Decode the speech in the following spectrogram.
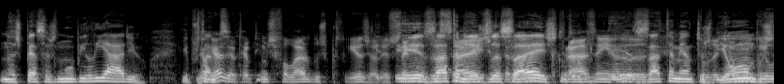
nas peças de mobiliário. E, portanto, Aliás, até podemos falar dos portugueses já desde exatamente, XVI, que, que trazem exatamente, os biombos,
